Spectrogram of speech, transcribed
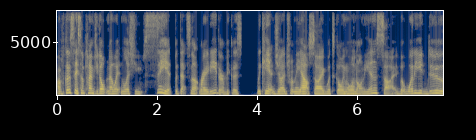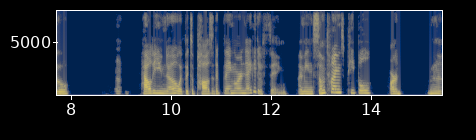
I was gonna say sometimes you don't know it unless you see it, but that's not right either because we can't judge from the mm-hmm. outside what's going on mm-hmm. on the inside. But what do you do? Mm. How do you know if it's a positive thing or a negative thing? I mean, sometimes people are, mm,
